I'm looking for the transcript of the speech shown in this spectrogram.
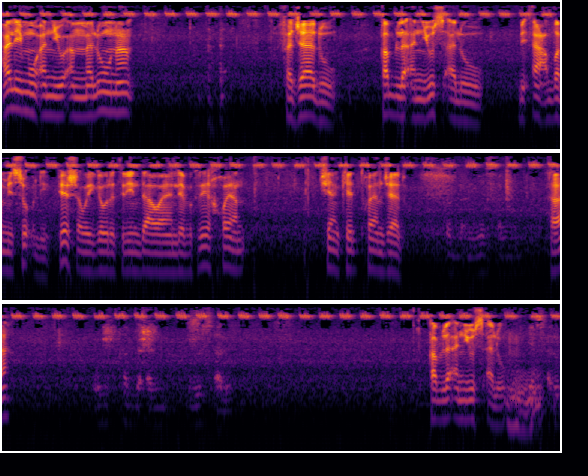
علموا أن يؤملون فجادوا قبل أن يسألوا بأعظم سؤل. بيش أوي قولترين داوين لبكري خوان شيان كيد خوان جادوا ها قبل أن يسألوا قبل أن يسألوا. يسألوا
